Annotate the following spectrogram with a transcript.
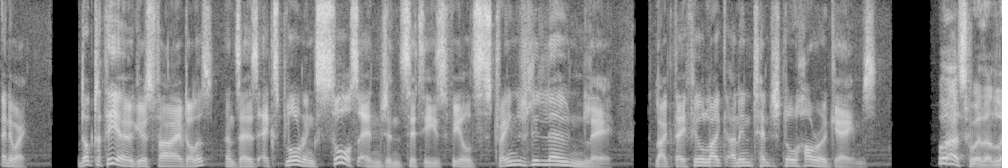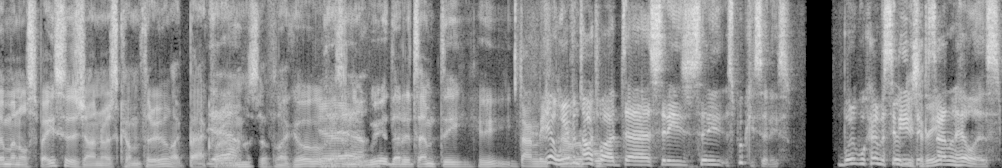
Anyway, Dr. Theo gives $5 and says exploring source engine cities feels strangely lonely, like they feel like unintentional horror games. Well, that's where the liminal spaces genres come through, like back Yeah. rooms of like, oh, isn't it weird that it's empty? Stanley Yeah, we haven't talked about uh, cities, city, spooky cities. What, what kind of a city do you think city? Silent Hill is?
